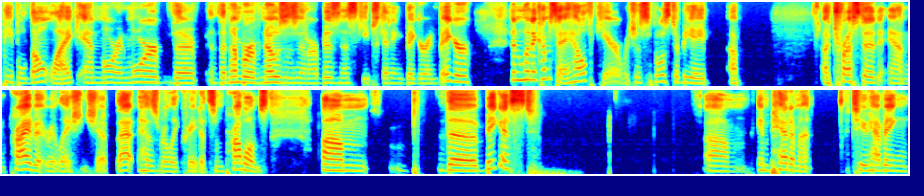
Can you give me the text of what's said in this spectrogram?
people don't like, and more and more the the number of noses in our business keeps getting bigger and bigger. And when it comes to healthcare, which is supposed to be a, a a trusted and private relationship, that has really created some problems. Um, the biggest um, impediment to having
